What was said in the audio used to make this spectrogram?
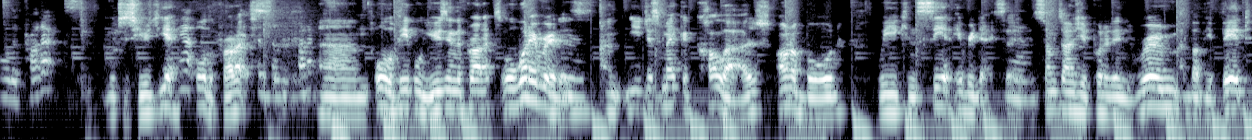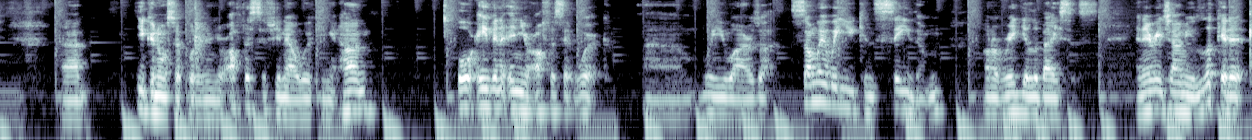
all the products which is huge. Yeah, Yeah. all the products the products um, all the people using the products or whatever it is. Mm. Um, you just make a collage on a board where you can see it every day. So Yeah. sometimes you put it in your room, above your bed. Uh, you can also put it in your office if you're now working at home, or even in your office at work, um, where you are as well. Somewhere where you can see them on a regular basis. And every time you look at it,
